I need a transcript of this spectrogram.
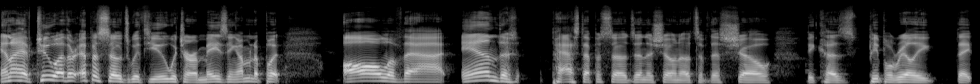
And I have two other episodes with you, which are amazing. I'm going to put all of that and the past episodes in the show notes of this show because people really they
